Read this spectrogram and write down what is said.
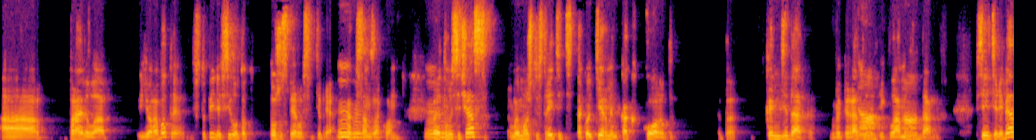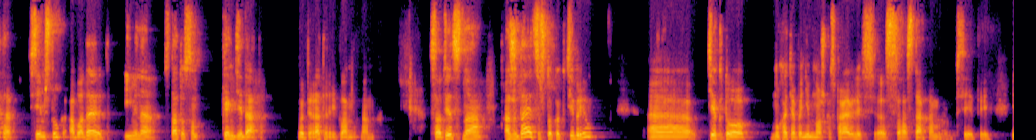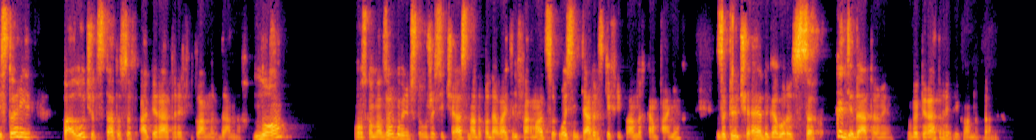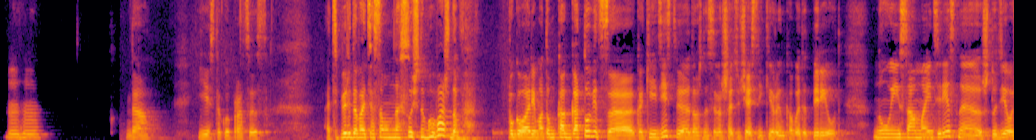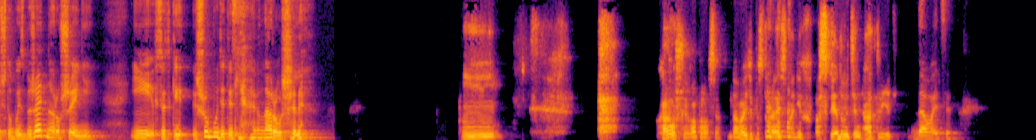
а правила ее работы вступили в силу только тоже с 1 сентября, mm-hmm. как сам закон. Mm-hmm. Поэтому сейчас вы можете встретить такой термин, как КОРД. Это кандидаты в операторы а, рекламных а. данных. Все эти ребята, 7 штук, обладают именно статусом кандидата в операторы рекламных данных. Соответственно, ожидается, что к октябрю э, те, кто ну, хотя бы немножко справились э, со стартом всей этой истории, получат статусов операторов рекламных данных. Но Роскомнадзор говорит, что уже сейчас надо подавать информацию о сентябрьских рекламных кампаниях, заключая договоры с кандидатами в операторы рекламных данных. Угу. Да, есть такой процесс. А теперь давайте о самом насущном и важном поговорим о том, как готовиться, какие действия должны совершать участники рынка в этот период. Ну и самое интересное, что делать, чтобы избежать нарушений. И все-таки, что будет, если нарушили? Хорошие вопросы. Давайте постараюсь на них последовательно ответить. Давайте.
